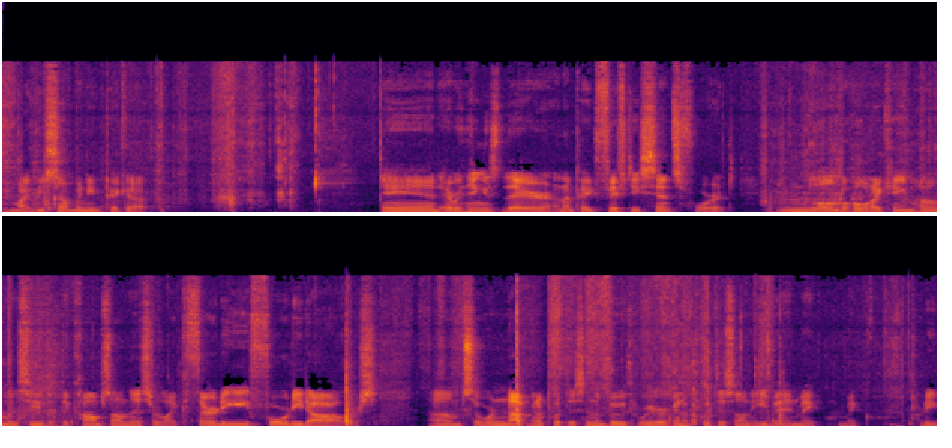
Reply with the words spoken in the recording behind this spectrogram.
it might be something we need to pick up. And everything is there, and I paid 50 cents for it. And lo and behold, I came home and see that the comps on this are like $30, $40. Um, so we're not going to put this in the booth. We are going to put this on eBay and make make pretty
